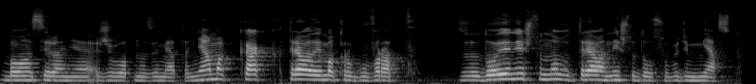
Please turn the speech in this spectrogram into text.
балансирания живот на Земята. Няма как, трябва да има кръговрат. За да дойде нещо ново, трябва нещо да освободи място.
